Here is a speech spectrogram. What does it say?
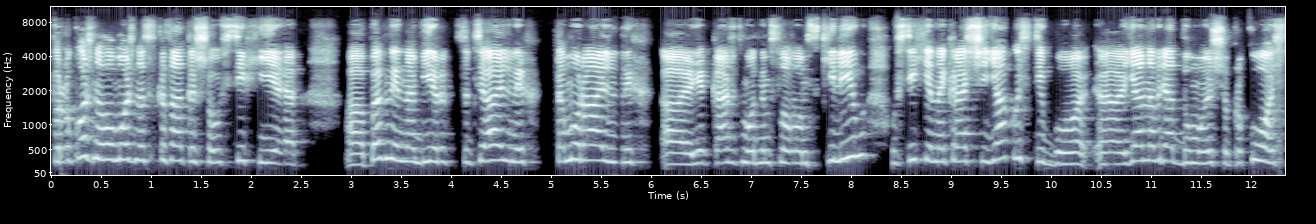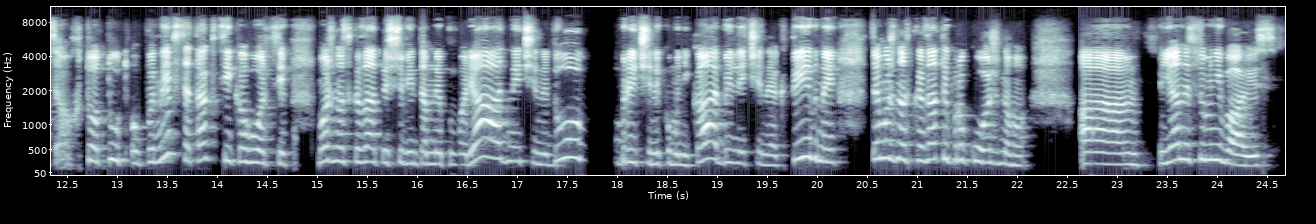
про кожного можна сказати, що у всіх є е, певний набір соціальних та моральних, е, як кажуть модним словом, скілів. У всіх є найкращі якості, бо е, я навряд думаю, що про когось, хто тут опинився, так в цій когорці, можна сказати, що він там непорядний чи недобрий, чи некомунікабельний, чи неактивний. Це можна сказати про кожного. А, я не сумніваюсь.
